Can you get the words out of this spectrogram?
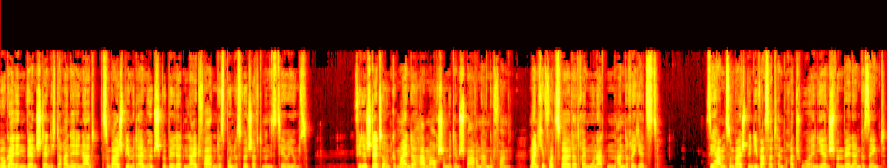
BürgerInnen werden ständig daran erinnert, zum Beispiel mit einem hübsch bebilderten Leitfaden des Bundeswirtschaftsministeriums. Viele Städte und Gemeinde haben auch schon mit dem Sparen angefangen. Manche vor zwei oder drei Monaten, andere jetzt. Sie haben zum Beispiel die Wassertemperatur in ihren Schwimmbädern gesenkt.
